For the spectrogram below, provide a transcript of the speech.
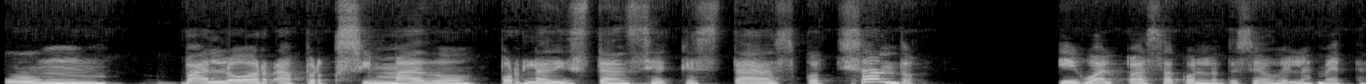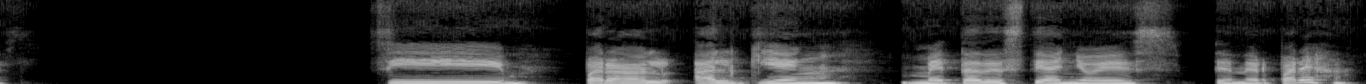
un valor aproximado por la distancia que estás cotizando. Igual pasa con los deseos y las metas. Si para alguien meta de este año es tener pareja,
